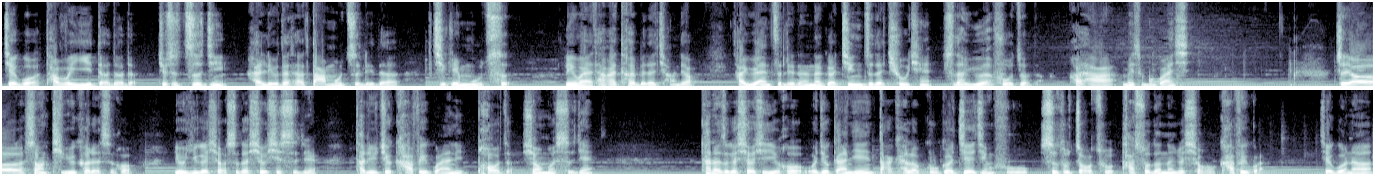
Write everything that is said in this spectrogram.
结果他唯一得到的就是至今还留在他大拇指里的几根木刺。另外，他还特别的强调，他院子里的那个精致的秋千是他岳父做的，和他没什么关系。只要上体育课的时候有一个小时的休息时间，他就去咖啡馆里泡着消磨时间。看到这个消息以后，我就赶紧打开了谷歌街景服务，试图找出他说的那个小咖啡馆。结果呢，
